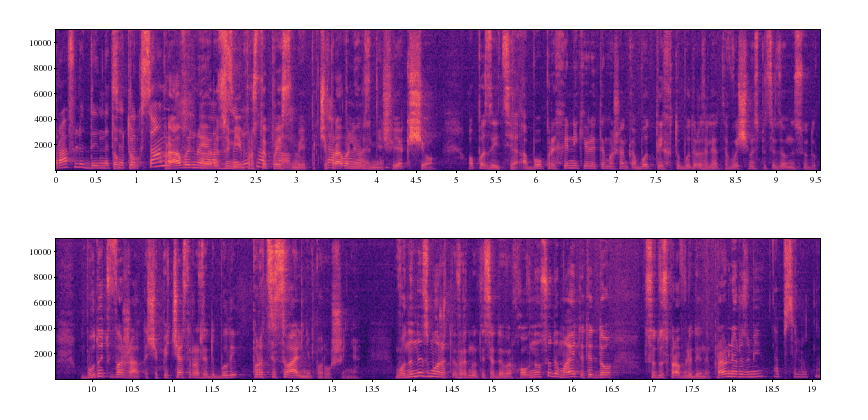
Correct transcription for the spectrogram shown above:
прав людини. Тобто, це так само правильно я розумію, просто поясню, чи Так, правильно я розумію, що якщо опозиція або прихильники Юлії Тимошенко, або тих, хто буде розглядати вищими спеціалізованим суду, будуть вважати, що під час розгляду були процесуальні порушення, вони не зможуть вернутися до Верховного суду, мають йти до суду з прав людини. Правильно я розумію? Абсолютно.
